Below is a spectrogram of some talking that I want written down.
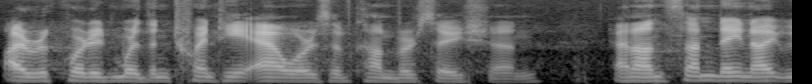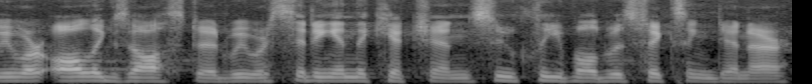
I recorded more than 20 hours of conversation. And on Sunday night, we were all exhausted. We were sitting in the kitchen. Sue Klebold was fixing dinner.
